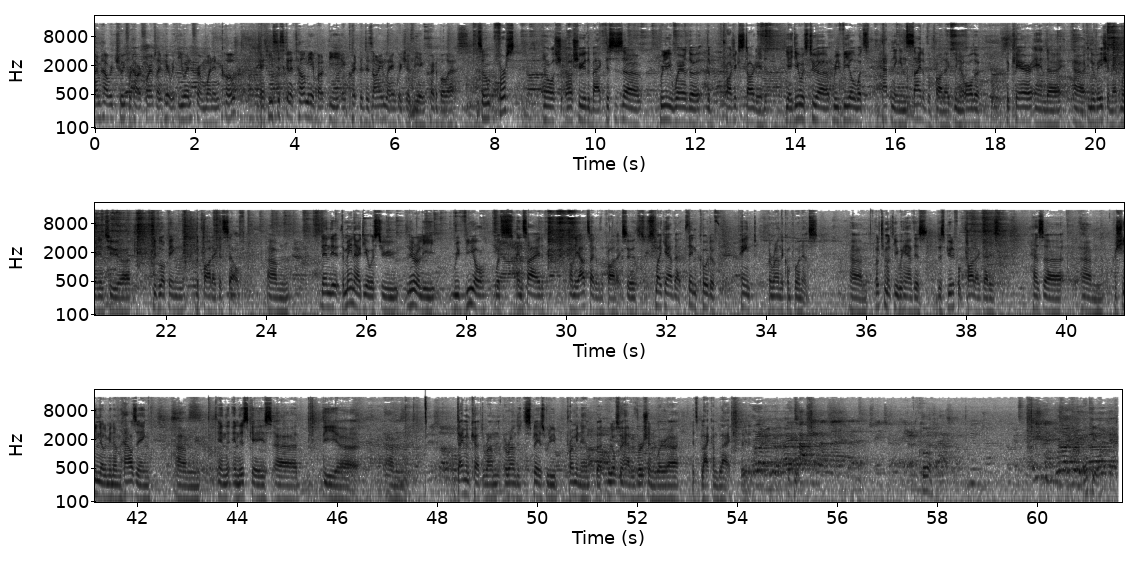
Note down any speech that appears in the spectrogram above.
I'm Howard Chui for Howard Forums. I'm here with Youenn from One Co. And he's just going to tell me about the the design language of the Incredible S. So first, I'll, sh I'll show you the back. This is uh, really where the, the project started. The idea was to uh, reveal what's happening inside of the product, you know, all the, the care and uh, uh innovation that went into uh, developing the product itself. Um, then the, the main idea was to literally reveal what's inside on the outside of the product. So it's just like you have that thin coat of paint around the components. Um, ultimately, we have this this beautiful product that is has a um, machine aluminum housing. Um, in in this case, uh, the uh, um, diamond cut around around the display is really prominent. But we also have a version where uh, it's black on black. Really cool. Thank you.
